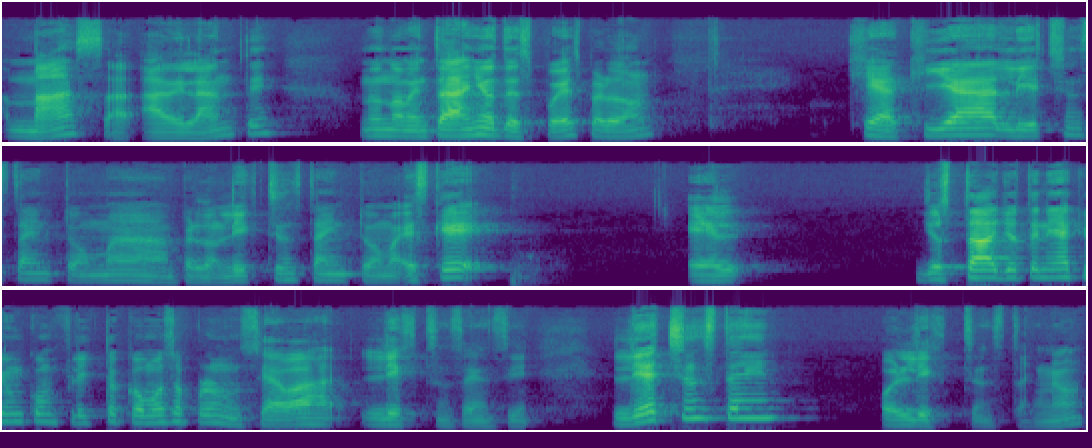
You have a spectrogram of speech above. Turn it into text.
más adelante, unos 90 años después, perdón, que aquí a Liechtenstein toma, perdón, Liechtenstein toma, es que el, yo, estaba, yo tenía aquí un conflicto cómo se pronunciaba Liechtenstein, ¿sí? Liechtenstein o Liechtenstein, ¿no?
